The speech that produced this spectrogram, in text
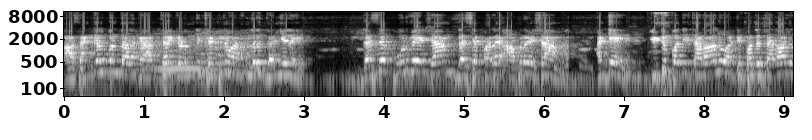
ఆ సంకల్పం తాలకు అర్థం ఇక్కడ ఉంది చెప్పిన వాళ్ళందరూ ధన్యులే. దశ పూర్వేషాం దశ పర అపరేషాం. అంటే ఇటు పది తరాలు అటు పది తరాలు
